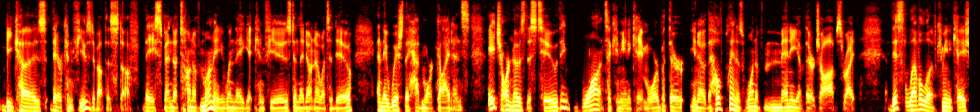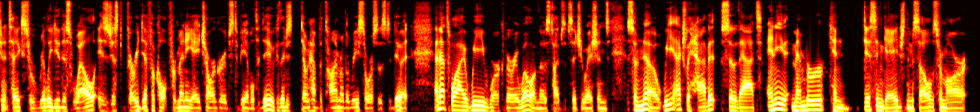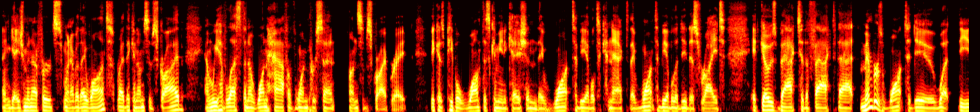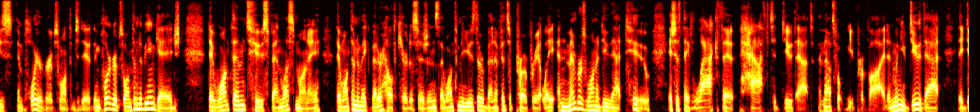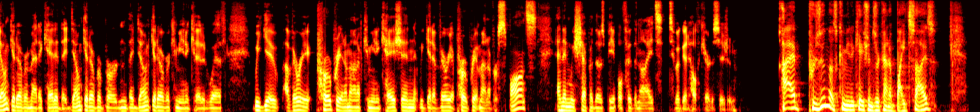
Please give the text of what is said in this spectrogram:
because they're confused about this stuff. They spend a ton of money when they get confused and they don't know what to do, and they wish they had more guidance. HR knows this too. They want to communicate more, but they're, you know, the health plan is one of many of their jobs, right? This level of communication it takes to really do this well is just very difficult for many HR groups to be able to do because they just don't have the time or the resources to do it. And that's why we work very well on those types of situations. So, no, we actually have it so that any member can disengage themselves from our engagement efforts whenever they want, right? They can unsubscribe. And we have less than a one half of 1% unsubscribe rate because people want this communication. They want to be able to connect. They want to be able to do this right. It goes back to the fact that members want to do what these employer groups want them to do. The employer groups want them to be engaged. They want them to spend less money. They want them to make better healthcare decisions. They want them to use their benefits appropriately. And members want to do that too. It's just they lack the path to do that. And that's what we provide. And when you do that, they don't get over medicated. They don't get overburdened. They don't get over communicated with. We give a very appropriate amount of communication we get a very appropriate amount of response, and then we shepherd those people through the night to a good healthcare decision. I presume those communications are kind of bite size.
